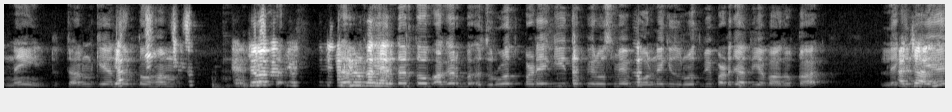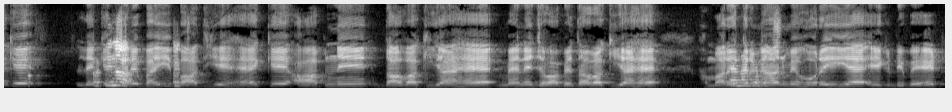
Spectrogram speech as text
نہیں ٹرن کے اندر تو ہم ٹرن کے اندر تو اگر ضرورت پڑے گی تو پھر اس میں بولنے کی ضرورت بھی پڑ جاتی ہے بعض اوقات۔ لیکن اچھا۔ یہ ہے کہ لیکن میرے بھائی بات یہ ہے کہ آپ نے دعویٰ کیا ہے میں نے جواب دعویٰ کیا ہے۔ ہمارے درمیان میں ہو رہی ہے ایک ڈیبیٹ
